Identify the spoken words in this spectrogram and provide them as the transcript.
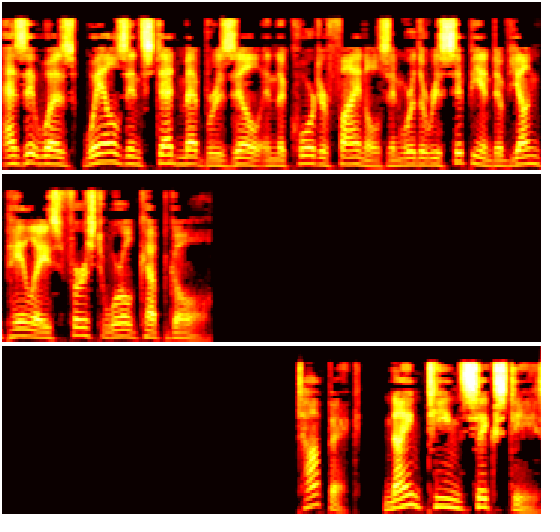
As it was, Wales instead met Brazil in the quarter-finals and were the recipient of young Pélé's first World Cup goal. Topic 1960s.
